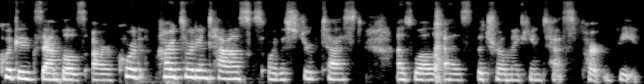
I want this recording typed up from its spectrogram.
quick examples are card sorting tasks or the Stroop test, as well as the trail making test part B.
